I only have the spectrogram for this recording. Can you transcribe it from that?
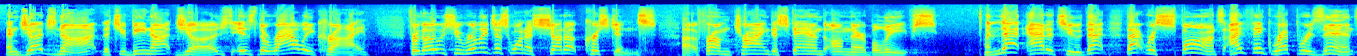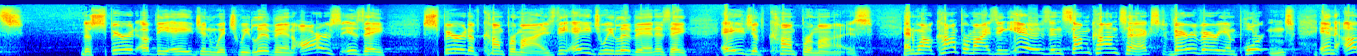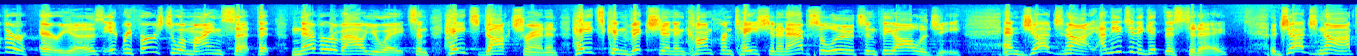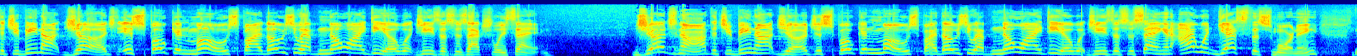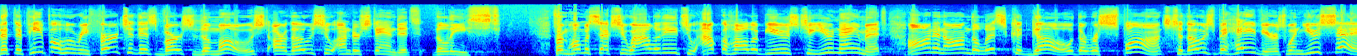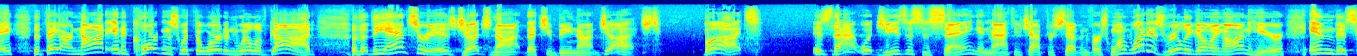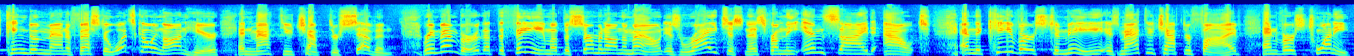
And judge not that you be not judged is the rally cry for those who really just want to shut up Christians uh, from trying to stand on their beliefs. And that attitude, that, that response, I think represents the spirit of the age in which we live in. Ours is a spirit of compromise. The age we live in is a age of compromise. And while compromising is in some context very very important, in other areas it refers to a mindset that never evaluates and hates doctrine and hates conviction and confrontation and absolutes and theology. And judge not. I need you to get this today. Judge not that you be not judged is spoken most by those who have no idea what Jesus is actually saying. Judge not that you be not judged is spoken most by those who have no idea what Jesus is saying. And I would guess this morning that the people who refer to this verse the most are those who understand it the least. From homosexuality to alcohol abuse to you name it, on and on the list could go. The response to those behaviors when you say that they are not in accordance with the word and will of God, the, the answer is judge not that you be not judged. But is that what Jesus is saying in Matthew chapter 7, verse 1? What is really going on here in this kingdom manifesto? What's going on here in Matthew chapter 7? Remember that the theme of the Sermon on the Mount is righteousness from the inside out. And the key verse to me is Matthew chapter 5 and verse 20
